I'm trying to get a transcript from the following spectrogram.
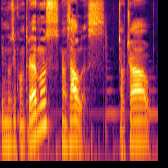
e nos encontramos nas aulas. Tchau, tchau.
